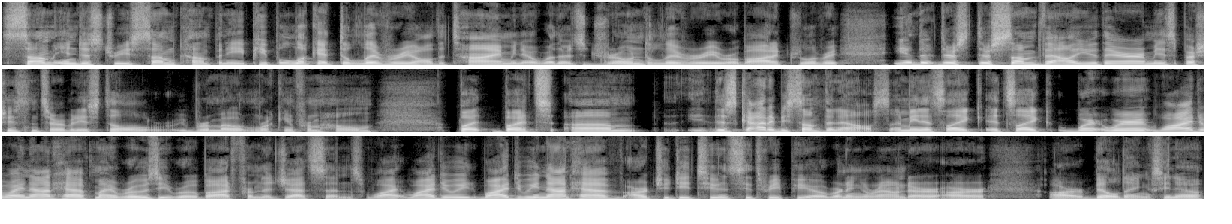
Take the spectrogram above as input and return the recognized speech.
some industry, some company. People look at delivery all the time, you know, whether it's drone delivery, robotic delivery. You know, there, there's there's some value there. I mean, especially since everybody is still remote and working from home. But but um, there's got to be something else. I mean, it's like it's like where where why do I not have my Rosie robot from the Jetsons? Why why do we why do we not have R two D two and C three PO running around our our our buildings, you know,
